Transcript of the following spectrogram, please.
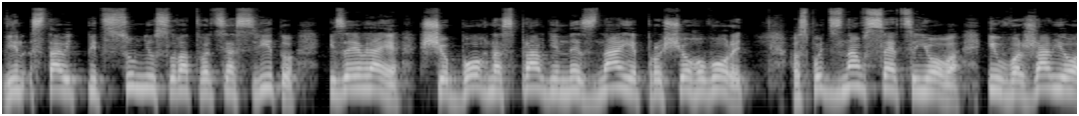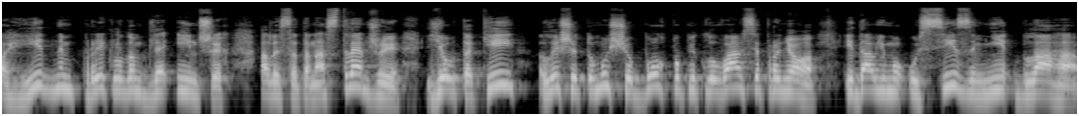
він ставить під сумнів слова Творця світу і заявляє, що Бог насправді не знає, про що говорить. Господь знав серце Йова і вважав його гідним прикладом для інших. Але сатана стверджує, Йов такий лише тому, що Бог попіклувався про нього і дав йому усі земні блага.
